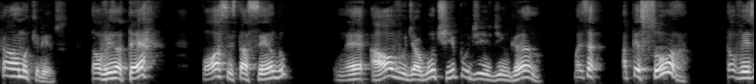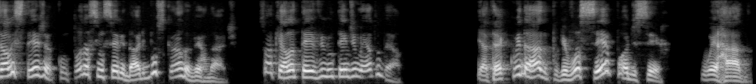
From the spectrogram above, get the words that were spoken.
Calma, queridos. Talvez até possa estar sendo né, alvo de algum tipo de, de engano, mas a, a pessoa, talvez ela esteja com toda a sinceridade buscando a verdade. Só que ela teve o entendimento dela. E até cuidado, porque você pode ser o errado.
